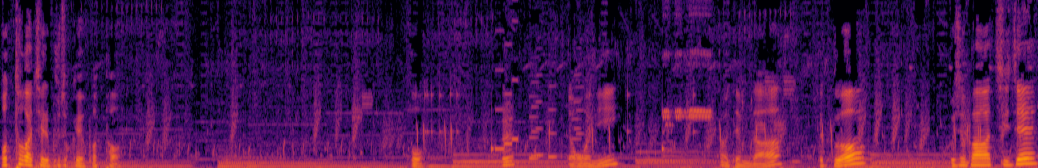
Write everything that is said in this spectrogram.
버터가 제일 부족해요. 버터. 를 영원히 하면 됩니다. 됐고요. 보시면 바와 같이 이제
